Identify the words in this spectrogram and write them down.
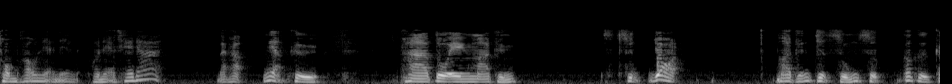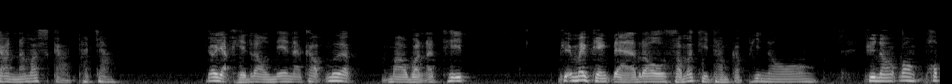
ชมเขาเนี่ยเนี่ยคนนี้ใช้ได้นะครับ เนี่ยคือพาตัวเองมาถึงสุดยอดมาถึงจุดสูงสุดก็คือการนมัสการพระเจ้า ก็อยากเห็นเราเนี่ยนะครับ เมื่อ มาวันอาทิตย์เพียงไม่เพียงแต่เราสามัคคีทำกับพี่น้อง พี่น้องต้องพบ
